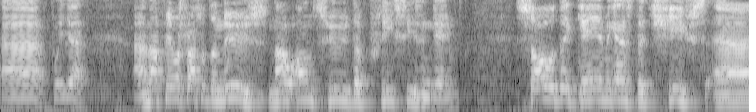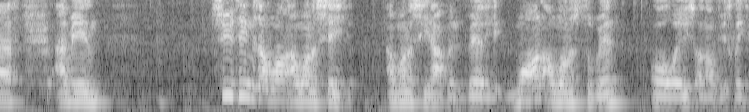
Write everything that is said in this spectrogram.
Uh, but yeah, and that pretty much wraps up the news. Now on to the preseason game. So the game against the Chiefs, uh, I mean, two things I want I want to see. I want to see happen really. One, I want us to win always and obviously.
